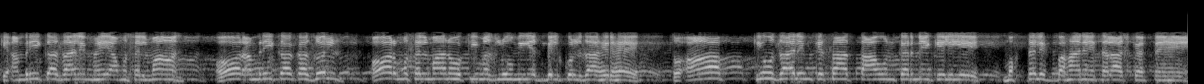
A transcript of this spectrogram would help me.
کہ امریکہ ظالم ہے یا مسلمان۔ اور امریکہ کا ظلم اور مسلمانوں کی مظلومیت بالکل ظاہر ہے، تو آپ کیوں ظالم کے ساتھ تعاون کرنے کے لیے مختلف بہانے تلاش کرتے ہیں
